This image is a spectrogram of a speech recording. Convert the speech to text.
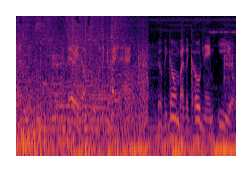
interface. He'll be very helpful when it comes to hacking. He'll be going by the codename Eel.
